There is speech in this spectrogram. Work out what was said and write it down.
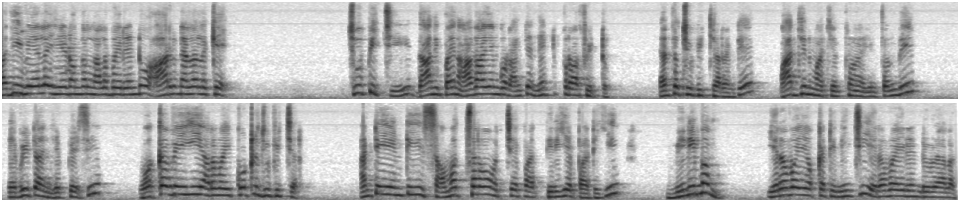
పది వేల ఏడు వందల నలభై రెండు ఆరు నెలలకే చూపించి దానిపైన ఆదాయం కూడా అంటే నెట్ ప్రాఫిట్ ఎంత చూపించారంటే మార్జిన్ మాకు ఎంత ఇంత ఉంది ఎబిటా అని చెప్పేసి ఒక వెయ్యి అరవై కోట్లు చూపించారు. అంటే ఏంటి? సంవత్సరం వచ్చే పా- తిరిగే పాటికి మినిమం ఇరవై ఒకటి నుంచి ఇరవై రెండు వేల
